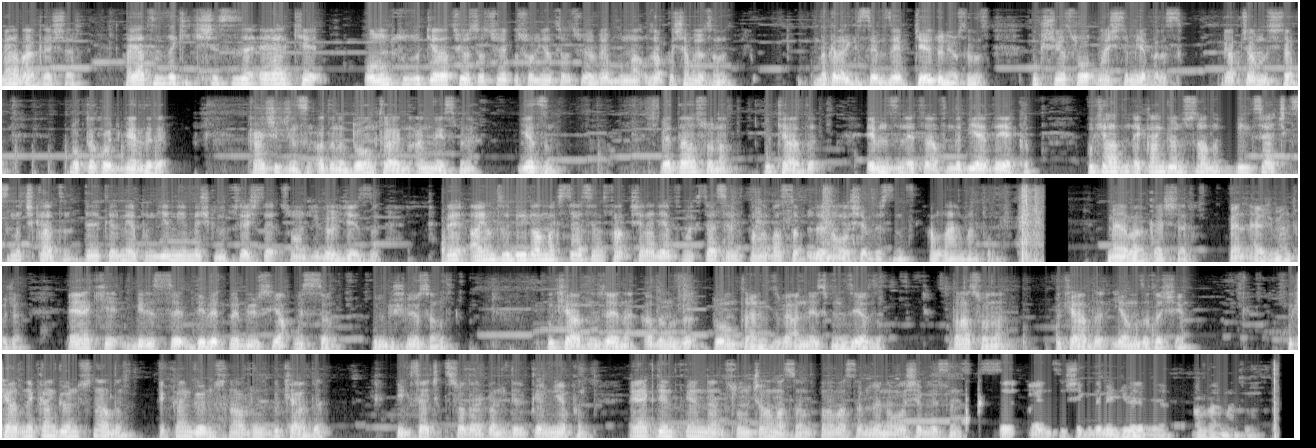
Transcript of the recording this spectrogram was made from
Merhaba arkadaşlar. Hayatınızdaki kişi size eğer ki olumsuzluk yaratıyorsa, sürekli sorun yaratıyor ve bundan uzaklaşamıyorsanız, ne kadar gitseniz hep geri dönüyorsanız bu kişiye soğutma işlemi yaparız. Yapacağımız işlem nokta koyduğum yerlere karşı cinsin adını, doğum tarihini, anne ismini yazın ve daha sonra bu kağıdı evinizin etrafında bir yerde yakın. Bu kağıdın ekran görüntüsünü alın, bilgisayar çıktısında çıkartın, dediklerimi yapın. 20-25 günlük süreçte sonucunu göreceğiz. Ve ayrıntılı bilgi almak isterseniz, farklı şeyler de yaptırmak isterseniz bana WhatsApp üzerine ulaşabilirsiniz. Allah'a emanet olun. Merhaba arkadaşlar. Ben Ercüment Hoca. Eğer ki birisi delirtme büyüsü yapmışsa, bunu düşünüyorsanız bu kağıdın üzerine adınızı, doğum tarihinizi ve anne isminizi yazın. Daha sonra bu kağıdı yanınıza taşıyın. Bu kağıdın ekran görüntüsünü alın. Ekran görüntüsünü aldığınız bu kağıdı bilgisayar çıktısı olarak alın dediklerini yapın. Eğer ki dediklerinden sonuç alamazsanız bana WhatsApp üzerinden ulaşabilirsiniz. Size ayrıntılı şekilde bilgi verebilirim. Allah'a emanet olun.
